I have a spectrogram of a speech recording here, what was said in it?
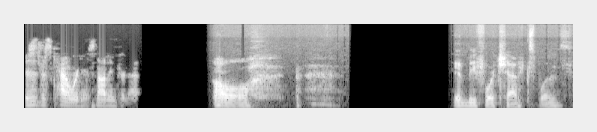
This is just cowardice, not internet. Oh. It before chat explodes.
